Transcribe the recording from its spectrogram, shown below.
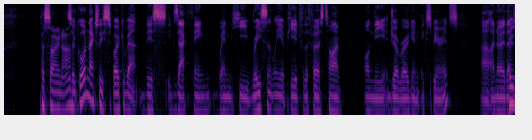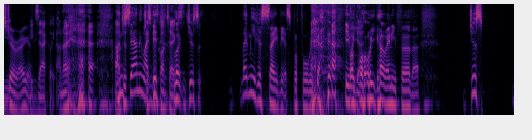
persona. So Gordon actually spoke about this exact thing when he recently appeared for the first time on the Joe Rogan Experience. Uh, I know that Who's you- Joe Rogan? Exactly. I know. uh, I'm just- sounding like this. Context. Look, just let me just say this before we go Here we go. before we go any further. Just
